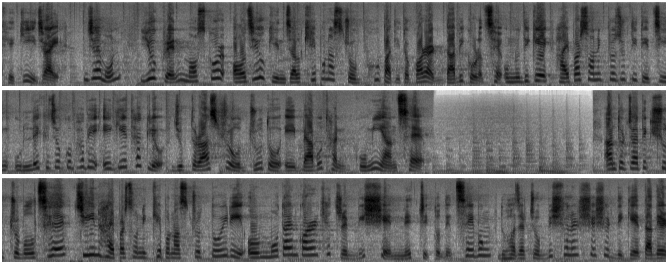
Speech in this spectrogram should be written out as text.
থেকেই যায়। যেমন ইউক্রেন মস্কোর অজেয় কিনজাল ক্ষেপণাস্ত্র ভূপাতিত করার দাবি করেছে। অন্যদিকে, হাইপারসনিক প্রযুক্তিতে চীন উল্লেখযোগ্যভাবে এগিয়ে থাকলেও যুক্তরাষ্ট্র দ্রুত এই ব্যবধান কমিয়ে আনছে। আন্তর্জাতিক সূত্র বলছে, চীন হাইপারসনিক ক্ষেপণাস্ত্র তৈরি ও মোতায়েন করার ক্ষেত্রে বিশ্বে নেতৃত্ব দিচ্ছে এবং দু হাজার চব্বিশ সালের শেষের দিকে তাদের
